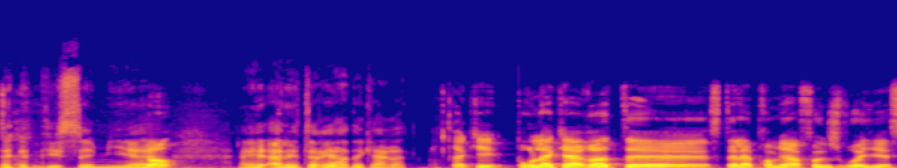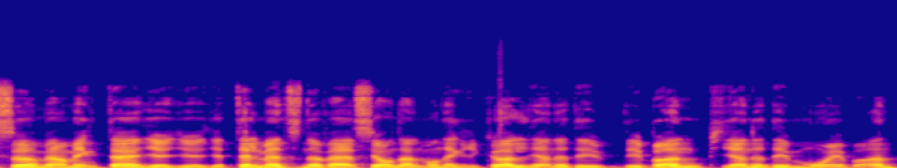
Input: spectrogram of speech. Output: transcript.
Des semis à, l'intérieur de carottes? OK. Pour la carotte, euh, c'était la première fois que je voyais ça, mais en même temps, il y, a, tellement d'innovations dans le monde agricole. Il y en a des, bonnes, puis il y en a des moins bonnes.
